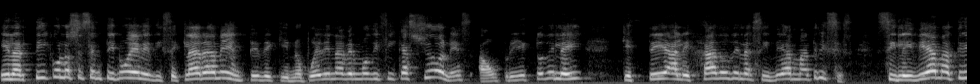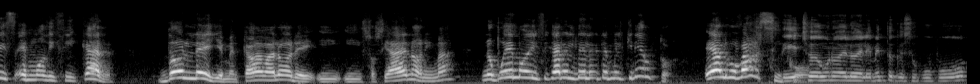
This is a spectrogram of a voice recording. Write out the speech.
El artículo 69 dice claramente de que no pueden haber modificaciones a un proyecto de ley que esté alejado de las ideas matrices. Si la idea matriz es modificar dos leyes, mercado de valores y, y sociedad anónima, no puede modificar el DL 1500. Es algo básico. De hecho, es uno de los elementos que se ocupó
